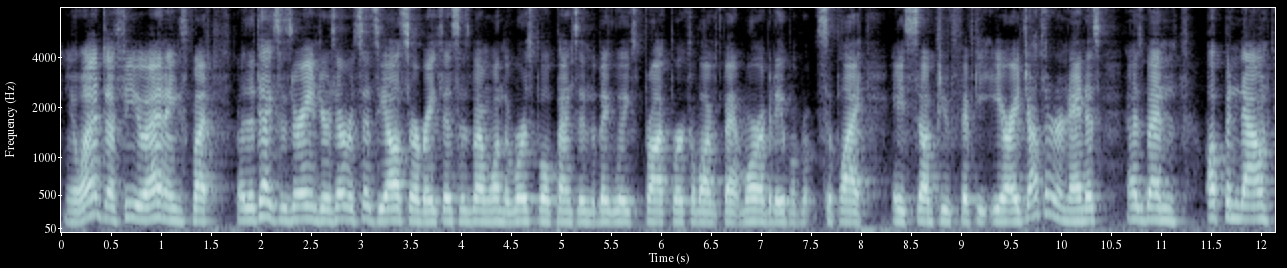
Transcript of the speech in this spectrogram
he lent a few innings. But for the Texas Rangers, ever since the All Star break, this has been one of the worst bullpens in the big leagues. Brock Burke, along with Matt Moore, have been able to supply a sub 250 ERA. Jonathan Hernandez has been up and down.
